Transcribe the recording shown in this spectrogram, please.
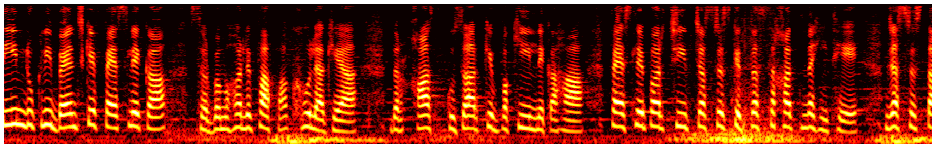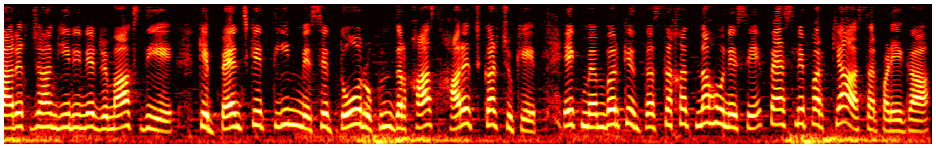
तीन रुकनी बेंच के फैसले का सरबमहर लिफाफा खोला गया। दरखास्त गुजार के वकील ने कहा, फैसले पर चीफ जस्टिस के दस्तखत नहीं थे। जस्टिस तारिक जहांगीरी ने रिमार्क्स दिए कि बेंच के तीन में से दो रुकन दरखास्त खारिज कर चुके। एक मेंबर के दस्तखत न होने से फैसले पर क्या असर पड़ेगा?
